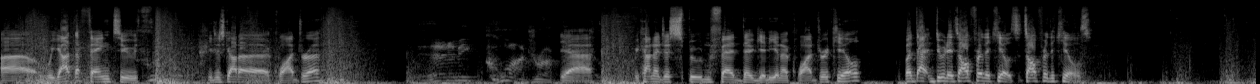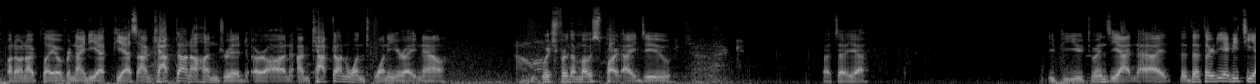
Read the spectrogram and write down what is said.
Uh, we got the Fang Tooth. He just got a Quadra. quadra. Yeah, we kind of just spoon fed their Gideon a Quadra kill. But that, dude, it's all for the kills. It's all for the kills. Why don't I play over 90 FPS? I'm capped on 100, or on, I'm capped on 120 right now. Which for the most part I do. But uh, yeah. GPU twins. Yeah, I, the, the 3080 Ti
